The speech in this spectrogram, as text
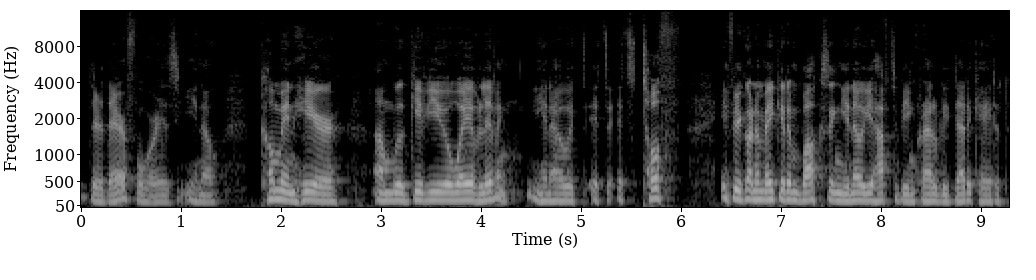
they're there for is you know come in here and we'll give you a way of living. You know it, it's it's tough if you're going to make it in boxing, you know, you have to be incredibly dedicated.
